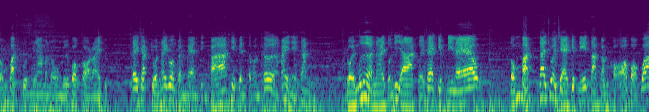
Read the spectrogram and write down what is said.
สมบัติบุญงามมนงหรือบอกรายจุด ได้ชักชวนให้ร่วมกันแบรนด์สินค้าที่เป็นสปอนเซอร์ให้เนชั่น โดยเมื่อนายสนธิยาเผยแพร่คลิปนี้แล้ว สมบัติได้ช่วยแชร์คลิปนี้ตามคำขอบอกว่า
